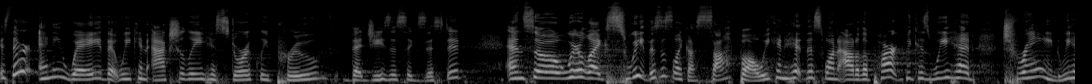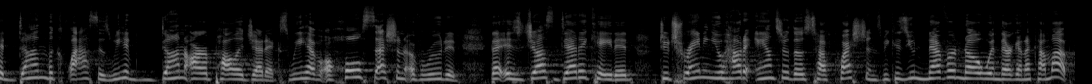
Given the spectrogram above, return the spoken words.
Is there any way that we can actually historically prove that Jesus existed? And so we're like, sweet, this is like a softball. We can hit this one out of the park because we had trained, we had done the classes, we had done our apologetics. We have a whole session of Rooted that is just dedicated to training you how to answer those tough questions because you never know when they're going to come up.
